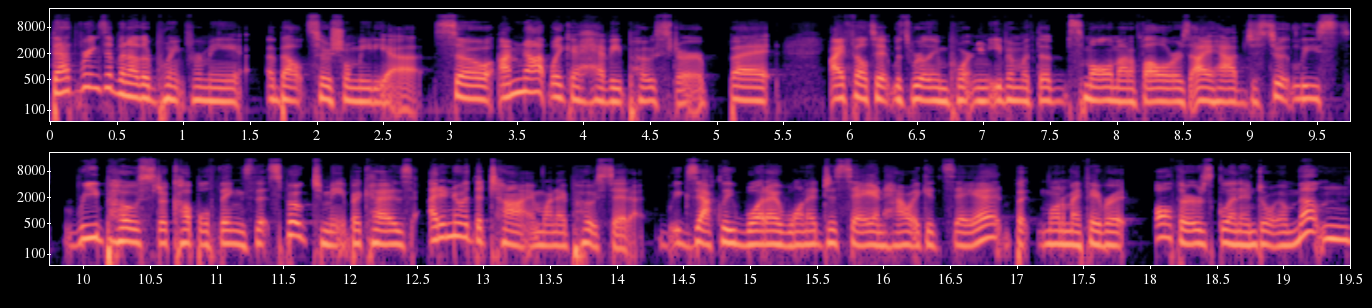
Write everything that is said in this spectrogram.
That brings up another point for me about social media. So I'm not like a heavy poster, but I felt it was really important, even with the small amount of followers I have, just to at least repost a couple things that spoke to me because I didn't know at the time when I posted exactly what I wanted to say and how I could say it. But one of my favorite authors, Glennon Doyle Melton,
